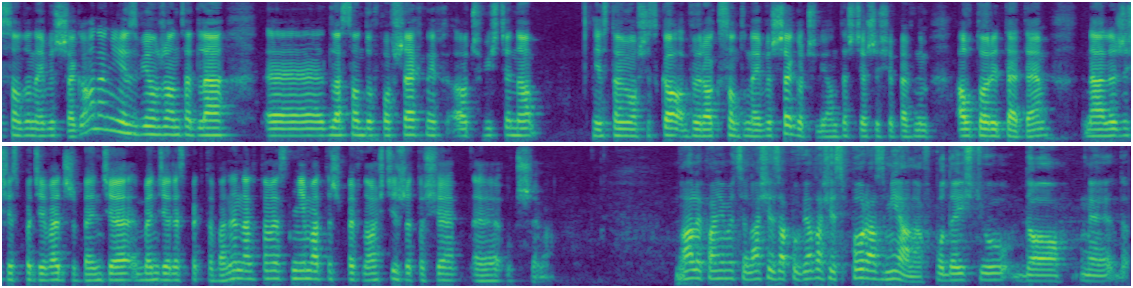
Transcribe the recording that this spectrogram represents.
Sądu Najwyższego. Ona nie jest wiążąca dla, dla sądów powszechnych. Oczywiście no, jest to mimo wszystko wyrok Sądu Najwyższego, czyli on też cieszy się pewnym autorytetem. Należy się spodziewać, że będzie, będzie respektowany, natomiast nie ma też pewności, że to się e, utrzyma. No ale panie mecenasie, zapowiada się spora zmiana w podejściu do, e, do,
